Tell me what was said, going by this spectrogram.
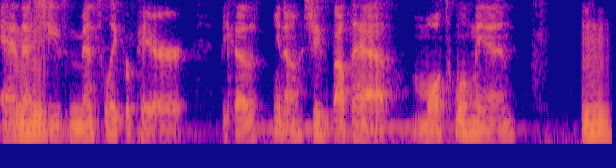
and that Mhm. she's mentally prepared because you know she's about to have multiple men. Mhm.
